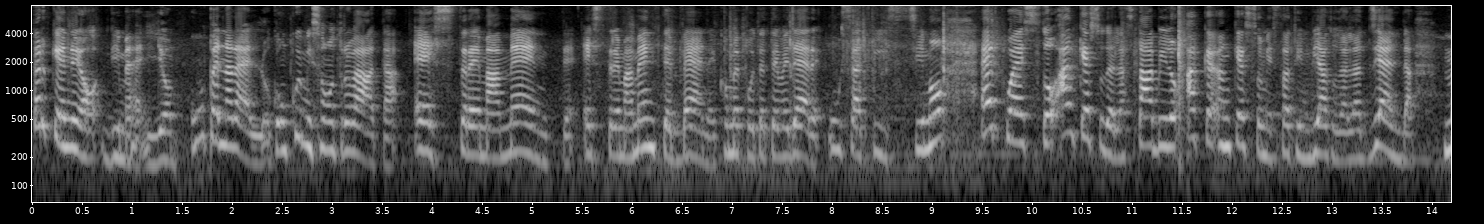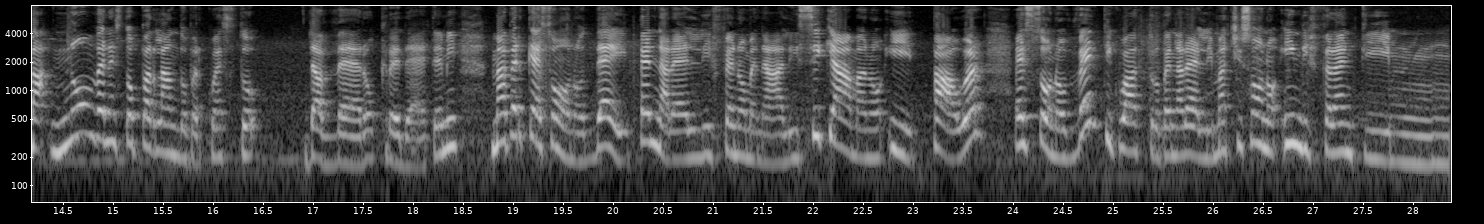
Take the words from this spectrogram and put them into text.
perché ne ho di meglio un pennarello con cui mi sono trovata estremamente estremamente bene come potete vedere usatissimo è questo anch'esso della Stabilo anch'esso mi è stato inviato dall'azienda ma non ve ne sto parlando per questo questo davvero credetemi ma perché sono dei pennarelli fenomenali. Si chiamano i power e sono 24 pennarelli ma ci sono in differenti mh, mm,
